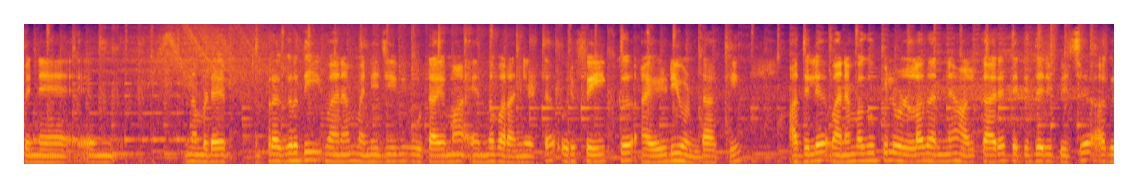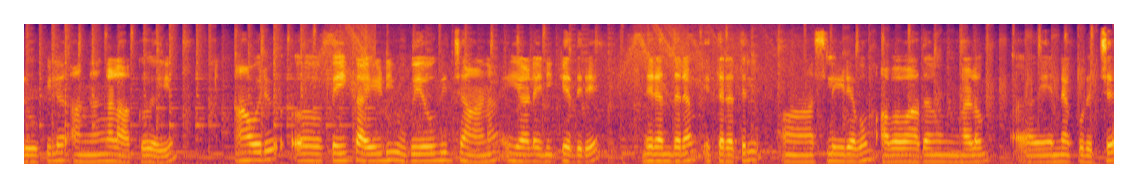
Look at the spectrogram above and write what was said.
പിന്നെ നമ്മുടെ പ്രകൃതി വനം വന്യജീവി കൂട്ടായ്മ എന്ന് പറഞ്ഞിട്ട് ഒരു ഫേക്ക് ഐ ഡി ഉണ്ടാക്കി. അതിൽ വനം വകുപ്പിലുള്ള തന്നെ ആൾക്കാരെ തെറ്റിദ്ധരിപ്പിച്ച് ആ ഗ്രൂപ്പിൽ അംഗങ്ങളാക്കുകയും ആ ഒരു ഫേക്ക് ഐ ഡി ഉപയോഗിച്ചാണ് ഇയാൾ എനിക്കെതിരെ നിരന്തരം ഇത്തരത്തിൽ അശ്ലീലവും അപവാദങ്ങളും എന്നെക്കുറിച്ച്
